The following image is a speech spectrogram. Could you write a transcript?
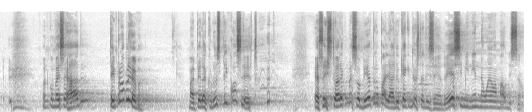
Quando começa errado, tem problema. Mas pela cruz tem conserto. Essa história começou bem atrapalhada. O que é que Deus está dizendo? Esse menino não é uma maldição.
